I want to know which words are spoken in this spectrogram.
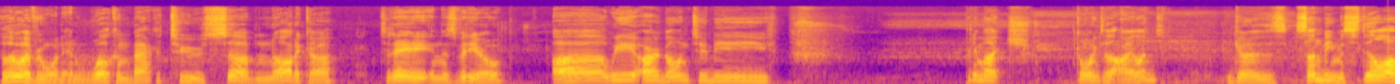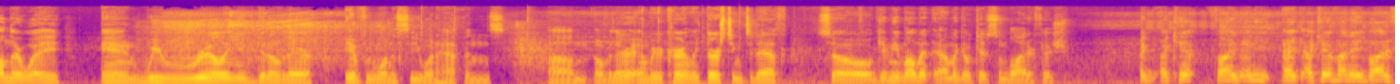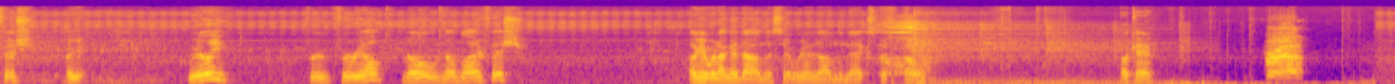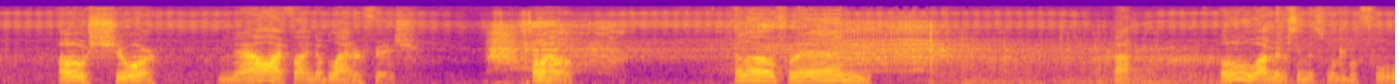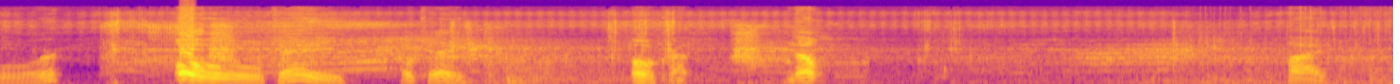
Hello everyone and welcome back to Subnautica. Today in this video, uh, we are going to be pretty much going to the island because Sunbeam is still on their way and we really need to get over there if we want to see what happens um, over there and we are currently thirsting to death so give me a moment and I'm gonna go catch some bladderfish. I, I can't find any egg. I can't find any bladderfish. Really? For for real? No no bladderfish? Okay, we're not gonna die on this hit. We're gonna die on the next. But oh. Okay. Bruh. Oh sure. Now I find a bladderfish. Oh hello. Hello friend. Ah. Oh, I've never seen this one before. Okay. Okay. Oh, crap. No. Hi.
